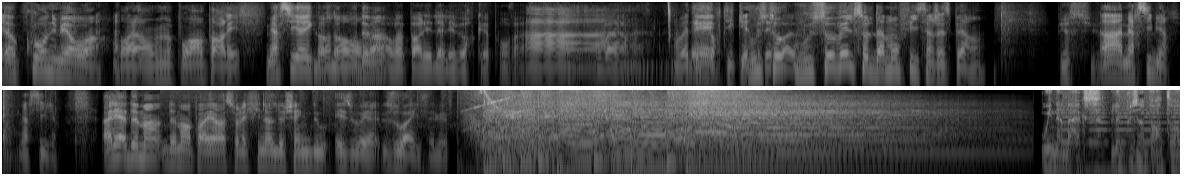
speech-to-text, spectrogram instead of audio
dans cours numéro 1. Voilà, on en pourra en parler. Merci Eric, on Non, se non, retrouve on demain. va, on va parler de la Lever Cup. On va, Ah. on va, on va Eh, décortiquer vous, cette épreuve. vous sauvez le soldat mon fils, hein, j'espère. hein. Bien sûr. Ah, merci bien. Merci bien. Allez, à demain. Demain, on pariera sur les finales de Chengdu et Zouai. Zouai. Salut. Winamax, le plus important,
